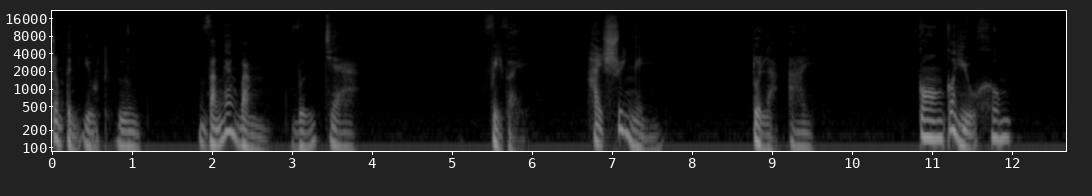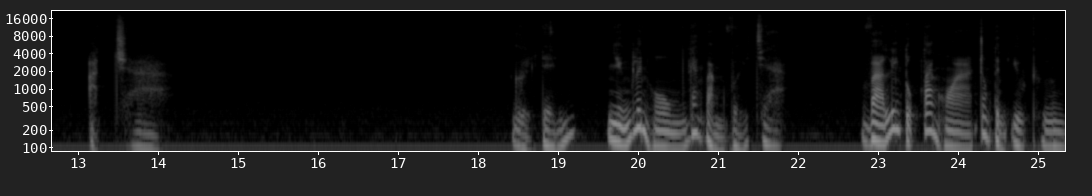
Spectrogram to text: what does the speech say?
trong tình yêu thương và ngang bằng với cha. Vì vậy, hãy suy nghĩ, tôi là ai? Con có hiểu không? À cha. Gửi đến những linh hồn ngang bằng với cha và liên tục tan hòa trong tình yêu thương.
